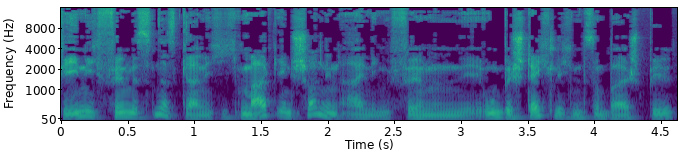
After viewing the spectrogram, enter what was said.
wenig Filme sind das gar nicht. Ich mag ihn schon in einigen Filmen. Unbestechlichen zum Beispiel.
